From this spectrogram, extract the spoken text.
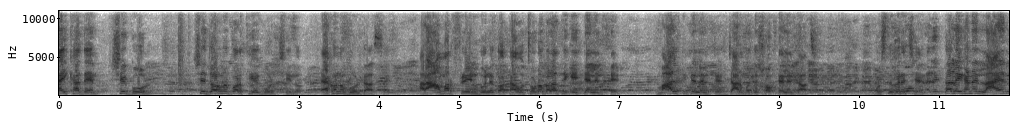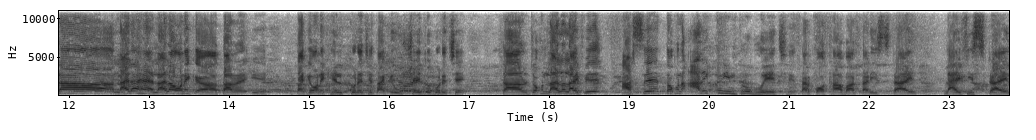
রাইখা দেন, সে গোল্ড। সে জন্মের পর থেকে গোল্ড ছিল এখনও গোল্ড আছে। আর আমার ফ্রেন্ড বলে কথা, ও ছোটোবেলা থেকেই ট্যালেন্টেড মাল্টি ট্যালেন্টেড যার মধ্যে সব ট্যালেন্ট আছে। বুঝতে পেরেছেন? তাহলে এখানে লায়লা লায়লা হ্যাঁ লায়লা অনেক তার তাকে অনেক হেল্প করেছে, তাকে উৎসাহিত করেছে। তার যখন লায়লা লাইফে আসছে, তখন আরেকটু ইমপ্রুভ হয়েছে। তার কথা কথাবার্তার স্টাইল লাইফ স্টাইল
